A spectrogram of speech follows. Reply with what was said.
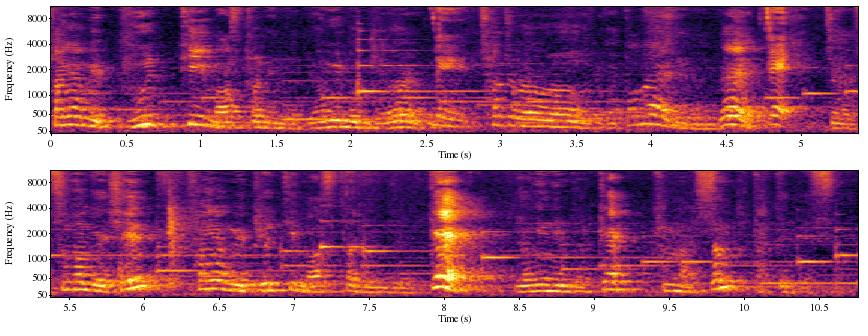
성형의 뷰티 마스터님들 명의분들 네, 찾으러 우리가 떠나야 되는데 네. 자, 숨어 계신 성형의 뷰티 마스터님들께 명의님들께 한 말씀 부탁드리겠습니다.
